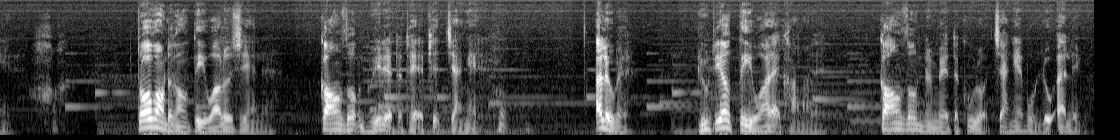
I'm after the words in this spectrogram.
ခဲ့တယ်တောကောင်တစ်ကောင်တေသွားလို့ရှရင်လေအ ကောင်းဆုံးအနှွေးတဲ့တစ်ထည်အဖြစ်ကြံခဲ့တယ်အဲ့လိုပဲလူတစ်ယောက်တေသွားတဲ့အခါမှာလေအကောင်းဆုံးနာမည်တစ်ခုတော့ကြံခဲ့ဖို့လိုအပ်လိမ့်မယ်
